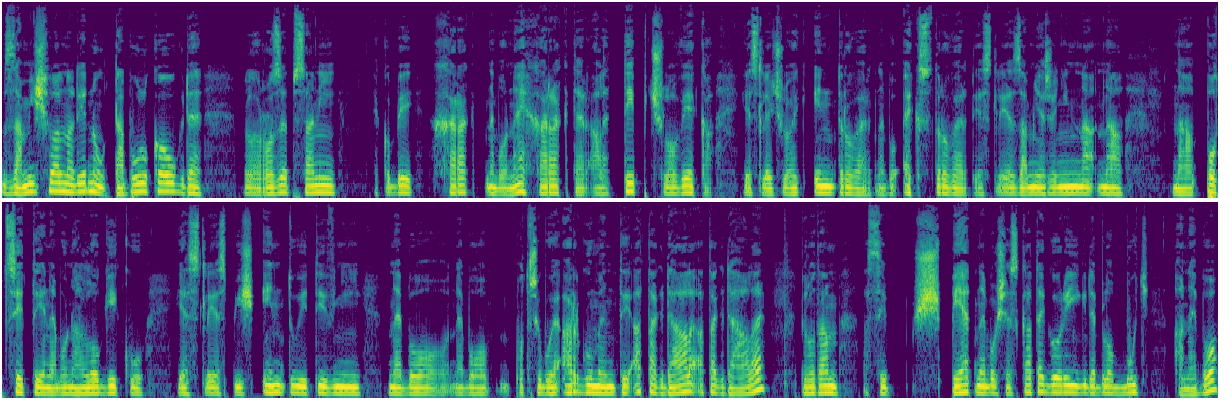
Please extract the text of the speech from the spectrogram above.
zamýšlel nad jednou tabulkou, kde byl rozepsaný jakoby charakter, nebo ne charakter, ale typ člověka. Jestli je člověk introvert nebo extrovert, jestli je zaměřený na, na, na pocity nebo na logiku, jestli je spíš intuitivní nebo, nebo potřebuje argumenty a tak dále a tak dále. Bylo tam asi pět nebo šest kategorií, kde bylo buď a nebo.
